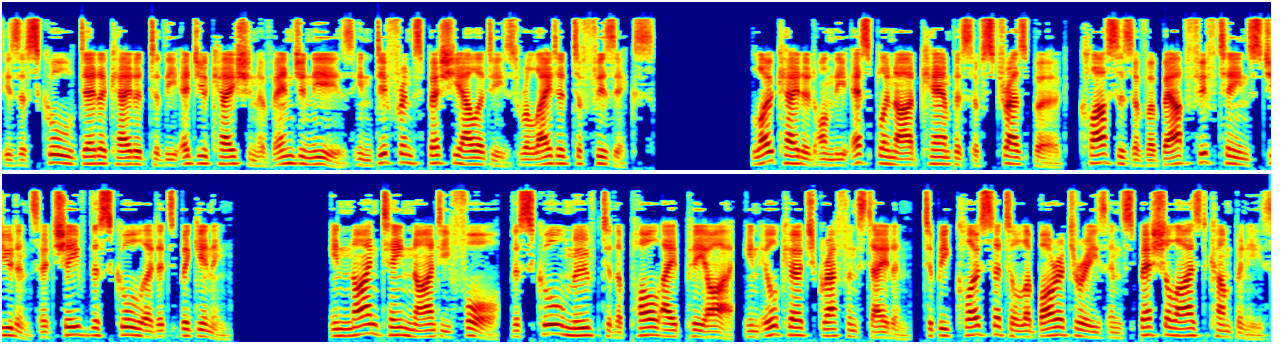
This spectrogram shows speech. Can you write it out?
is a school dedicated to the education of engineers in different specialities related to physics. Located on the Esplanade campus of Strasbourg, classes of about 15 students achieved the school at its beginning. In 1994, the school moved to the Pole API, in Illkirch-Graffenstaden, to be closer to laboratories and specialized companies.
